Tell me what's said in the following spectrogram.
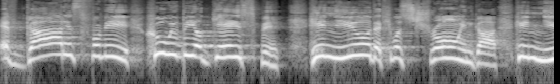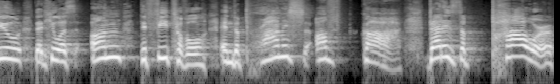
If God is for me, who will be against me? He knew that he was strong in God. He knew that he was undefeatable in the promise of God. That is the power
